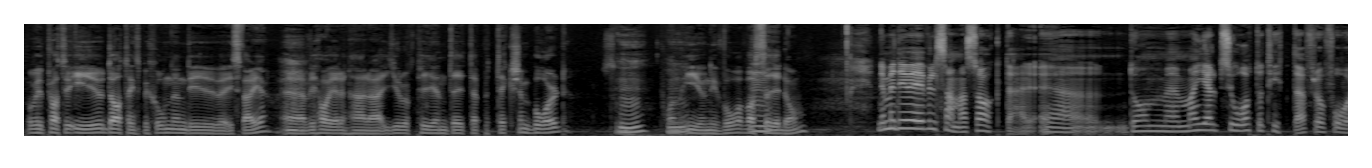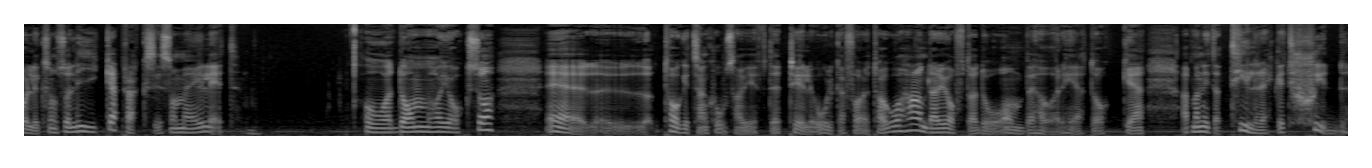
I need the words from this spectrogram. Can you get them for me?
Och vi pratar EU, Datainspektionen, det är ju i Sverige. Eh, Mm. vi har ju den här European Data Protection Board som Mm. på en Mm. EU-nivå. Vad Mm. säger de? Nej men det är väl samma sak där. Eh, De, man hjälps ju åt att titta för att få liksom så lika praxis som möjligt. Och de har ju också eh, tagit sanktionsavgifter till olika företag och handlar ju ofta då om behörighet och eh, att man inte har tillräckligt skydd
